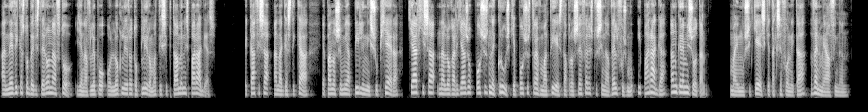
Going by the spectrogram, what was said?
ανέβηκα στον περιστερώνα αυτό για να βλέπω ολόκληρο το πλήρωμα της υπτάμενης παράγκας. Εκάθισα αναγκαστικά επάνω σε μια πύληνη σουπιέρα και άρχισα να λογαριάζω πόσους νεκρούς και πόσους τραυματίες θα προσέφερε στους συναδέλφους μου η παράγκα αν γκρεμιζόταν. Μα οι μουσικές και τα ξεφωνητά δεν με άφηναν.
